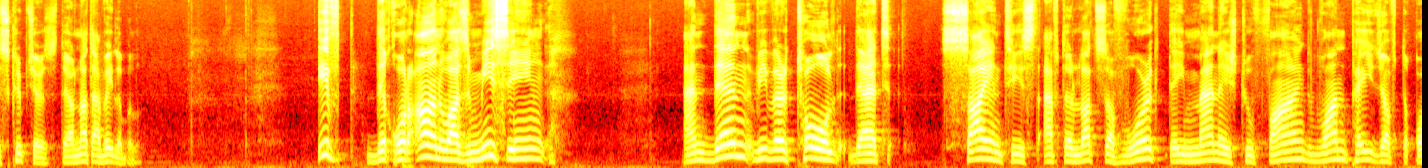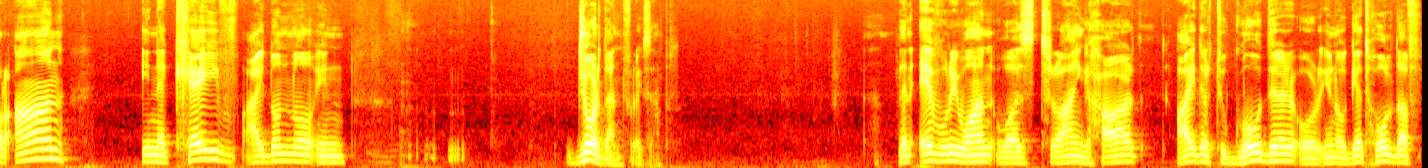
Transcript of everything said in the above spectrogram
scriptures, they are not available if the Quran was missing, and then we were told that scientists, after lots of work, they managed to find one page of the Quran in a cave, I don't know, in Jordan, for example. then everyone was trying hard either to go there or you know get hold of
